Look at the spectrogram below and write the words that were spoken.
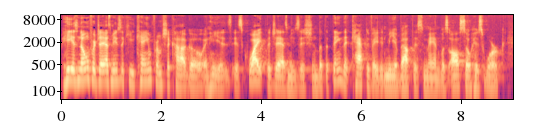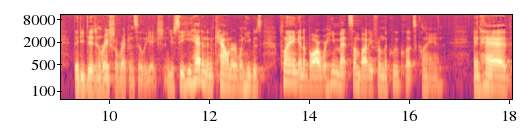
he is known for jazz music. He came from Chicago and he is, is quite the jazz musician. But the thing that captivated me about this man was also his work that he did in racial reconciliation. You see, he had an encounter when he was playing in a bar where he met somebody from the Ku Klux Klan and had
